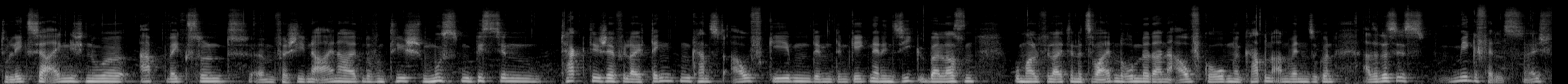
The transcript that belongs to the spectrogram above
Du legst ja eigentlich nur abwechselnd ähm, verschiedene Einheiten auf den Tisch, musst ein bisschen taktischer vielleicht denken, kannst aufgeben, dem, dem Gegner den Sieg überlassen, um halt vielleicht in der zweiten Runde deine aufgehobenen Karten anwenden zu können. Also das ist mir gefällt es. Ich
